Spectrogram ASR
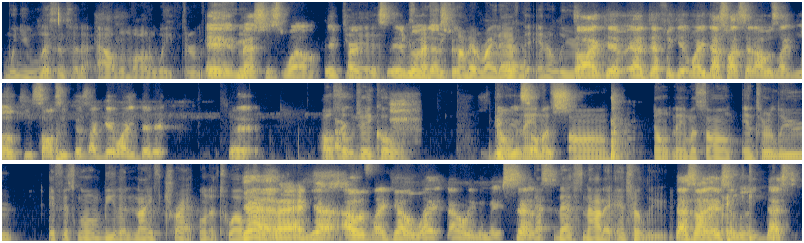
when you listen to the album all the way through, It fits. meshes well. It Yeah. It really does. especially fit coming perfect. right Yeah. after interlude. So I get, I definitely get why. That's why I said I was like low key salty because I get why you did it. But also, I- J. Cole, don't name a song. Don't name a song interlude if it's gonna be the ninth track on a 12. Yeah, Facts. yeah. I was like, yo, what? That don't even make sense. That, that's not an interlude. that's not an interlude. that's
